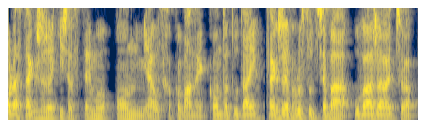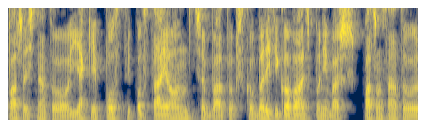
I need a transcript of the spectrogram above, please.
oraz także, że jakiś czas temu on miał schakowane konto tutaj. Także po prostu trzeba uważać, trzeba patrzeć na to, jakie posty powstają, trzeba to wszystko weryfikować, ponieważ patrząc na to,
